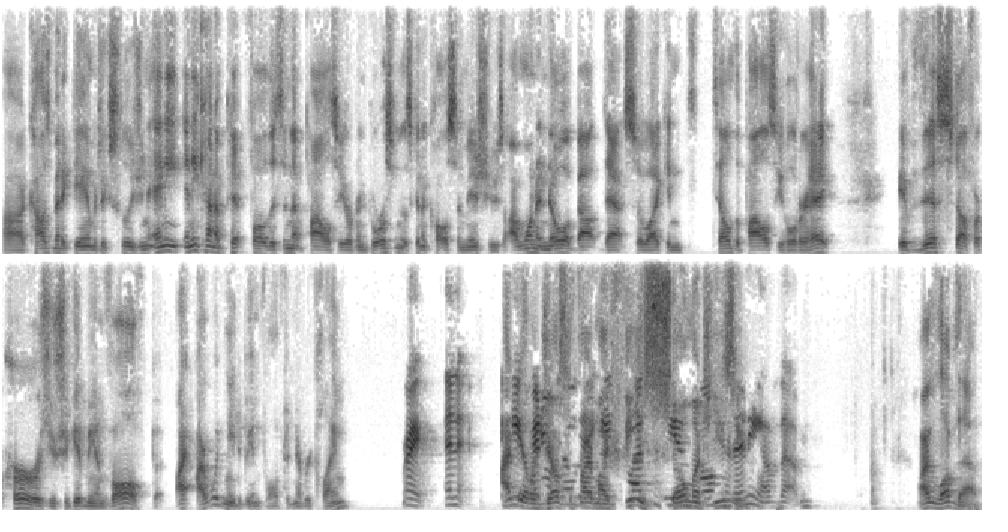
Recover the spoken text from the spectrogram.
uh, cosmetic damage exclusion, any any kind of pitfall that's in that policy or endorsement that's going to cause some issues, I want to know about that so I can tell the policyholder, hey, if this stuff occurs, you should get me involved. But I, I wouldn't need to be involved in every claim. Right, and I'd be able to justify my fees so much easier. Any of them. I love that.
